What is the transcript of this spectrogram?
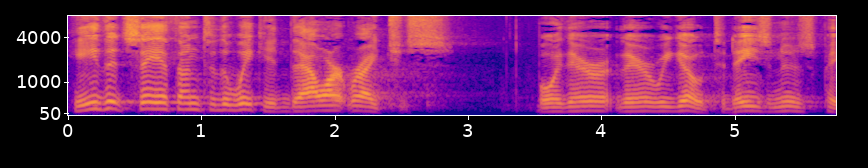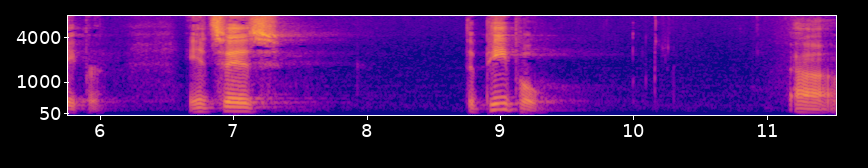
He that saith unto the wicked, Thou art righteous, Boy, there, there we go. Today's newspaper. It says, the people, uh,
